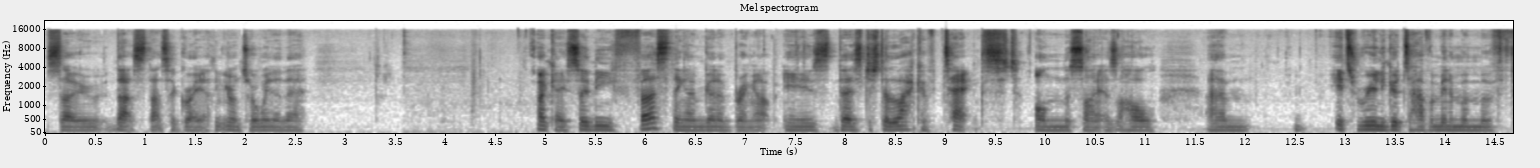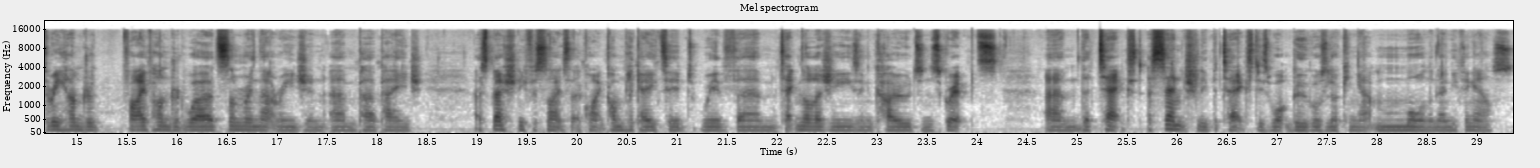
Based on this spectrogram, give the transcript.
So that's that's a great. I think you're onto a winner there. Okay, so the first thing I'm going to bring up is there's just a lack of text on the site as a whole. Um, it's really good to have a minimum of 300, 500 words, somewhere in that region um, per page, especially for sites that are quite complicated with um, technologies and codes and scripts. Um, the text, essentially, the text is what Google's looking at more than anything else.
